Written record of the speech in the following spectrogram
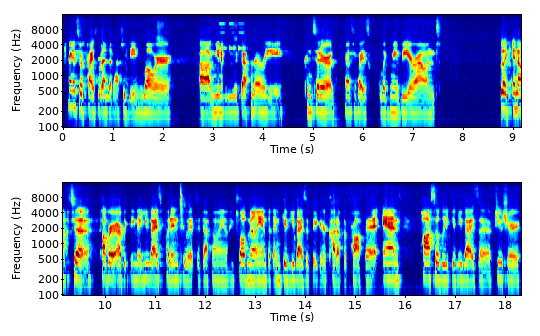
transfer price would end up actually being lower. Um, you know, we would definitely consider a transfer price like maybe around like enough to cover everything that you guys put into it. So definitely like 12 million, but then give you guys a bigger cut of the profit and possibly give you guys a future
